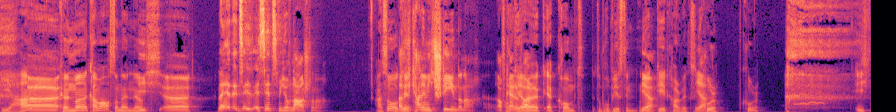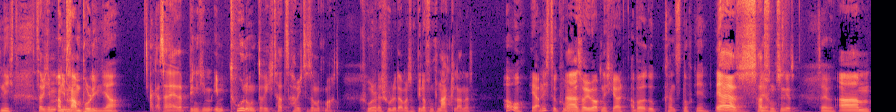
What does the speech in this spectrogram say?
ja, können wir, kann man auch so nennen, ja. Ich, äh, nein, es, es, es setzt mich auf den Arsch danach. Ach so, okay. Also ich kann ja nicht stehen danach. Auf keinen okay, aber Fall. er, er kommt. Du probierst ihn und Ja. er geht halbwegs. Ja. Cool, cool. ich nicht. Das habe ich im, Am im Trampolin, ja. also, da bin ich im, im Turnunterricht, habe ich das einmal gemacht. In Cool. der Schule damals und bin auf dem Knack gelandet. Oh, Ja. nicht so cool. Ah, das war überhaupt nicht geil. Aber du kannst noch gehen. Ja, ja, es hat Ja. funktioniert. Sehr gut. Ähm,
